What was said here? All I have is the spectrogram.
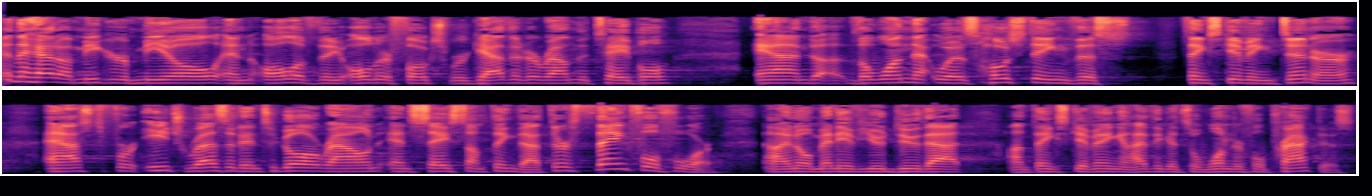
And they had a meager meal, and all of the older folks were gathered around the table. And uh, the one that was hosting this Thanksgiving dinner asked for each resident to go around and say something that they're thankful for. Now, I know many of you do that on Thanksgiving, and I think it's a wonderful practice.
